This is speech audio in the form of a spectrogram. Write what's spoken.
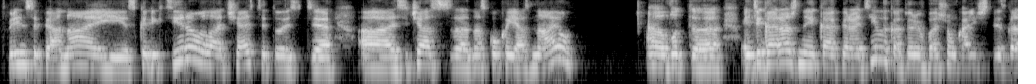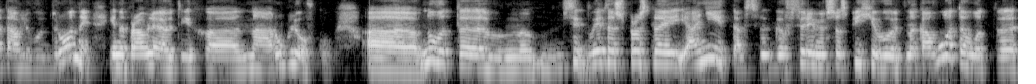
в принципе, она и скорректировала отчасти. То есть э, а, сейчас, насколько я знаю, вот э, эти гаражные кооперативы, которые в большом количестве изготавливают дроны и направляют их э, на Рублевку. Э, ну вот э, это же просто они там все время все спихивают на кого-то, вот э,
